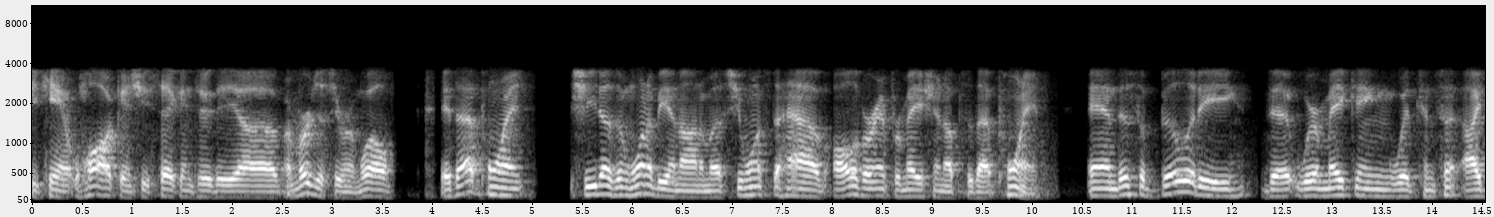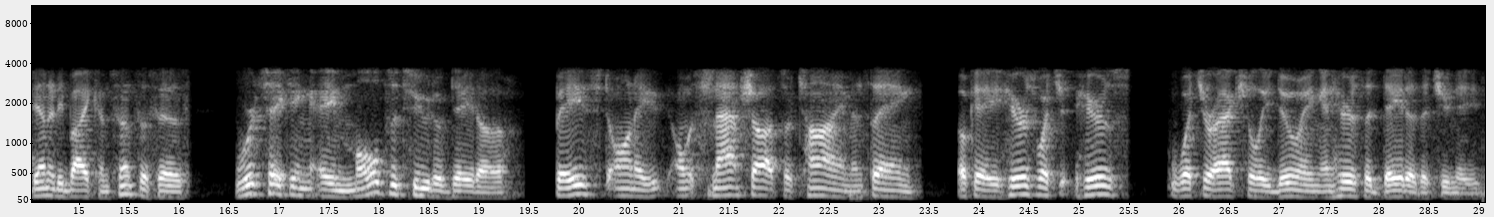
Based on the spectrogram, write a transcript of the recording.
she can't walk and she's taken to the uh, emergency room. Well, at that point, she doesn't want to be anonymous. She wants to have all of her information up to that point. And this ability that we're making with consent, identity by consensus is we're taking a multitude of data based on a on snapshots of time and saying, okay, here's what you, here's what you're actually doing and here's the data that you need.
